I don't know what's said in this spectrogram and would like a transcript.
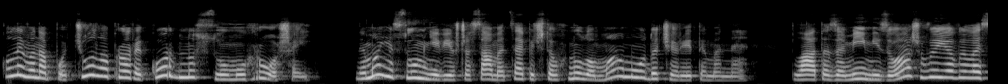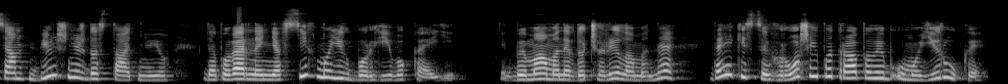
коли вона почула про рекордну суму грошей. Немає сумнівів, що саме це підштовхнуло маму дочерити мене. Плата за мій мізуаж виявилася більш ніж достатньою для повернення всіх моїх боргів океї. Якби мама не вдочерила мене, деякі з цих грошей потрапили б у мої руки.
